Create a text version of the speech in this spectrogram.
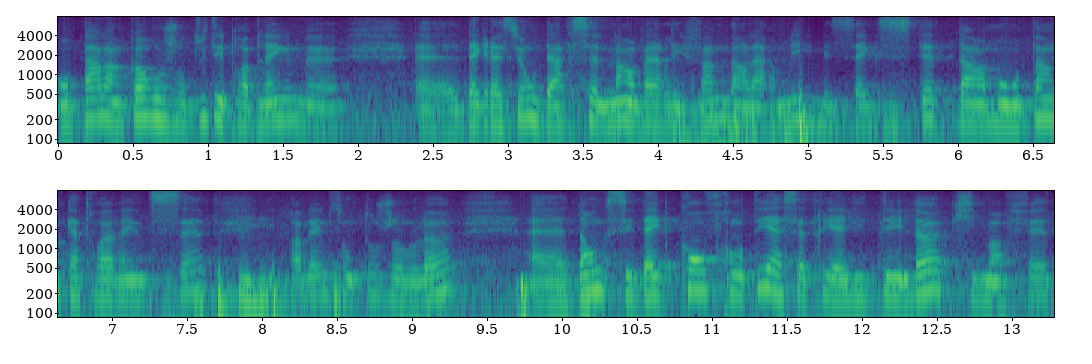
on parle encore aujourd'hui des problèmes euh, euh, d'agression ou de harcèlement envers les femmes dans l'armée, mais ça existait dans mon temps en 97. Les problèmes sont toujours là. Euh, donc, c'est d'être confronté à cette réalité-là qui m'a fait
